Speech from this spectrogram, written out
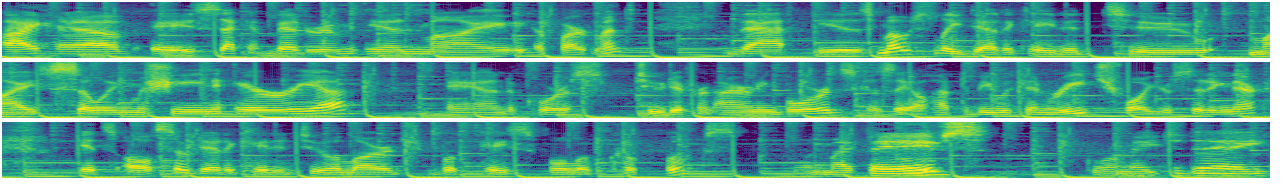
I have a second bedroom in my apartment that is mostly dedicated to my sewing machine area and of course two different ironing boards because they all have to be within reach while you're sitting there. It's also dedicated to a large bookcase full of cookbooks. One of my faves, Gourmet Today.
